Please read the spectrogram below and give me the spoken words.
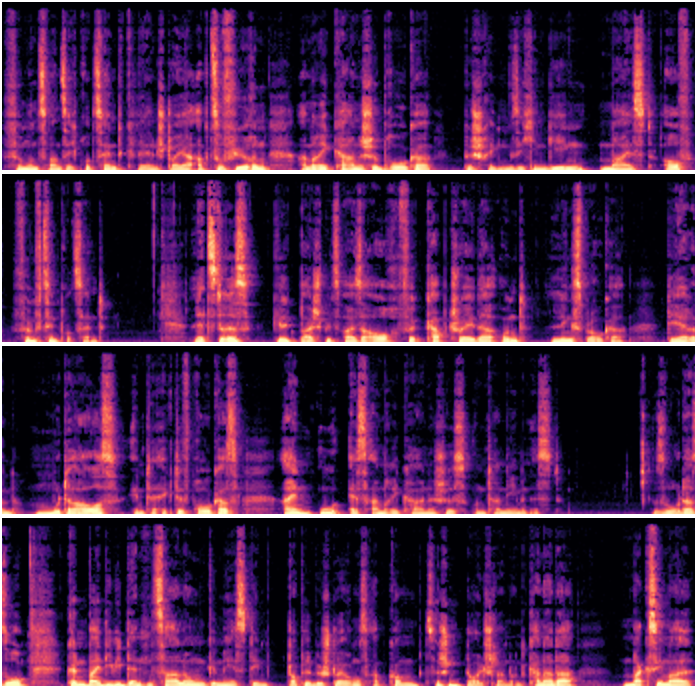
25% Quellensteuer abzuführen, amerikanische Broker beschränken sich hingegen meist auf 15%. Letzteres gilt beispielsweise auch für Cup Trader und Linksbroker, deren Mutterhaus Interactive Brokers ein US-amerikanisches Unternehmen ist. So oder so können bei Dividendenzahlungen gemäß dem Doppelbesteuerungsabkommen zwischen Deutschland und Kanada maximal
